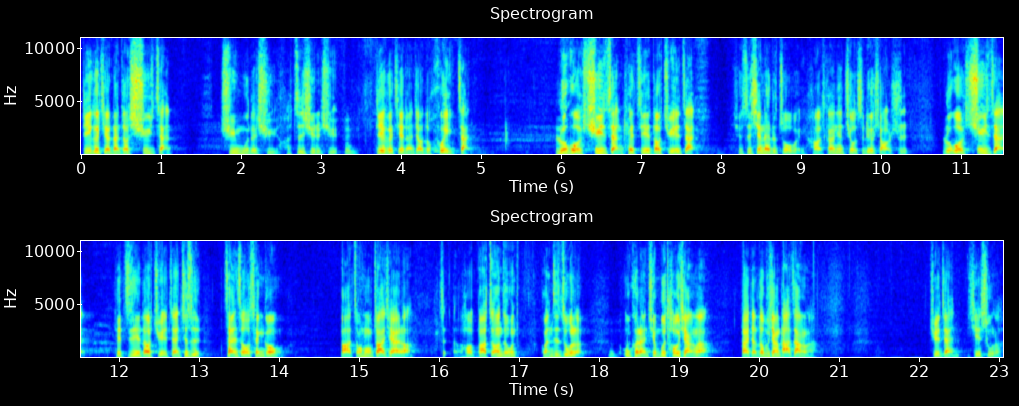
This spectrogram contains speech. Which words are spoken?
第一个阶段叫续战。序幕的序和秩序的序。嗯。第二个阶段叫做会战。如果续战可以直接到决战，就是现在的作为。好，刚刚讲九十六小时。如果续战可以直接到决战，就是斩首成功，把总统抓起来了，好把中央政府管制住了，乌克兰全部投降了，大家都不想打仗了，决战结束了。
